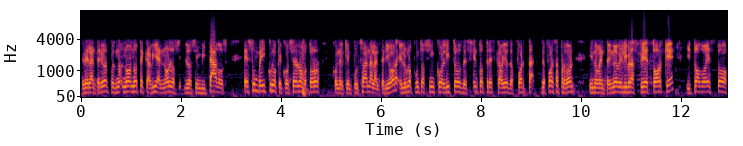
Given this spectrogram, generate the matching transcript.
en el anterior pues no, no, no te cabían, ¿no? Los, los invitados. Es un vehículo que conserva el motor con el que impulsaban al anterior, el 1.5 litros de 103 caballos de fuerza, de fuerza perdón, y 99 libras pie de torque, y todo esto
